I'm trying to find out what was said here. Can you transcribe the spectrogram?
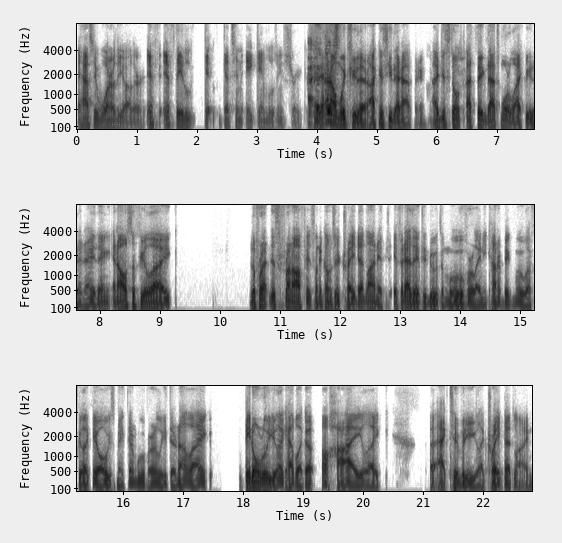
It has to be one or the other. If if they get get to an eight game losing streak, I- See, that it's- I'm with you there. I can see that happening. I just don't. I think that's more likely than anything. And I also feel like the front, this front office, when it comes to trade deadline, if if it has anything to do with a move or like any kind of big move, I feel like they always make their move early. They're not like they don't really like have like a, a high like activity like trade deadline.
